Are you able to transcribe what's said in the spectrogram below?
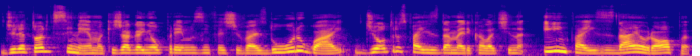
diretor de cinema que já ganhou prêmios em festivais do Uruguai, de outros países da América Latina e em países da Europa,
